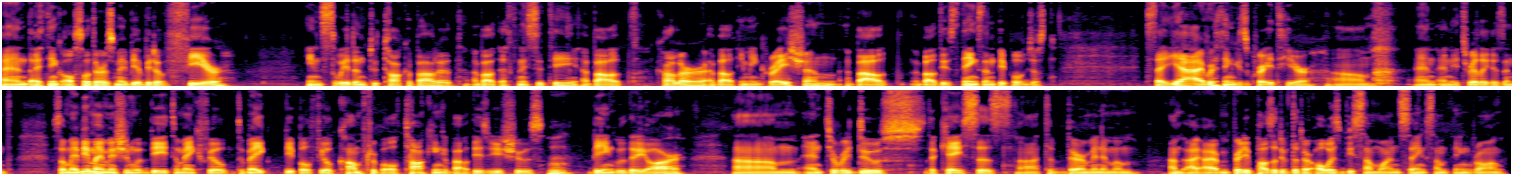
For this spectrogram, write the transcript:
And I think also there's maybe a bit of fear in Sweden to talk about it, about ethnicity, about color, about immigration, about about these things, and people just say, "Yeah, everything is great here," um, and and it really isn't. So maybe my mission would be to make feel to make people feel comfortable talking about these issues, mm. being who they are, um, and to reduce the cases uh, to bare minimum. I'm, I, am pretty positive that there'll always be someone saying something wrong,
